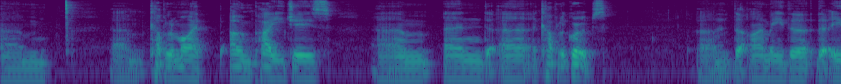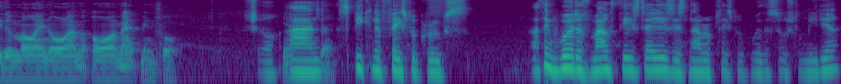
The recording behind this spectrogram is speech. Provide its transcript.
um, um, a couple of my own pages, um, and uh, a couple of groups um, that I'm either that either mine or I'm or I'm admin for. Sure. Yeah, and so. speaking of Facebook groups, I think word of mouth these days is now replaced with word of social media,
